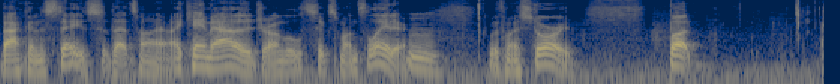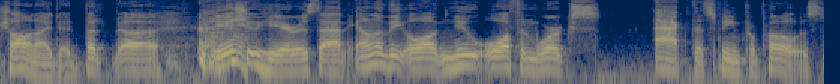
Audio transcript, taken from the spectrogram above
back in the states at that time. I came out of the jungle six months later with my story, but. Shaw and I did, but uh, the issue here is that under the new Orphan Works Act that's being proposed,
